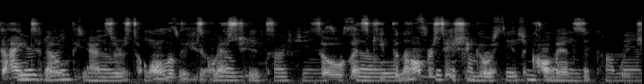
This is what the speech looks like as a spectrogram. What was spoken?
dying We're to know the to know answers to all of answer these to all of these questions. questions. So let's keep the let's conversation going in the comments, in the comments,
